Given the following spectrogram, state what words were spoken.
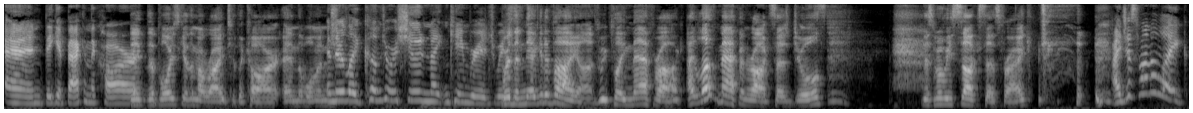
and they get back in the car. They, the boys give them a ride to the car, and the woman. and they're like, "Come to our show tonight in Cambridge." Which We're the negative ions. We play math rock. I love math and rock, says Jules. This movie sucks, says Frank. I just want to like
